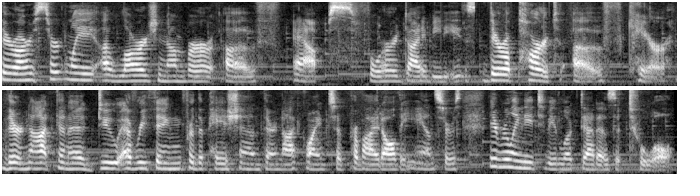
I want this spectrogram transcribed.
There are certainly a large number of apps for diabetes. They're a part of care. They're not going to do everything for the patient. They're not going to provide all the answers. They really need to be looked at as a tool.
